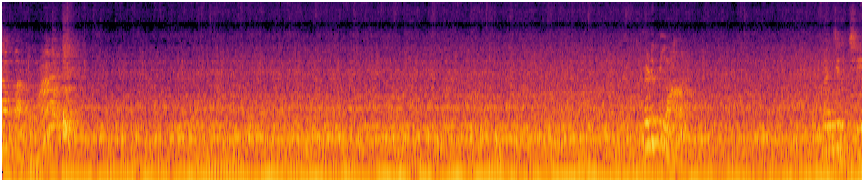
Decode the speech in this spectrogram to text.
வந்துருச்சா பார்க்கலாம்? எடுக்கலாம். வந்துருச்சு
